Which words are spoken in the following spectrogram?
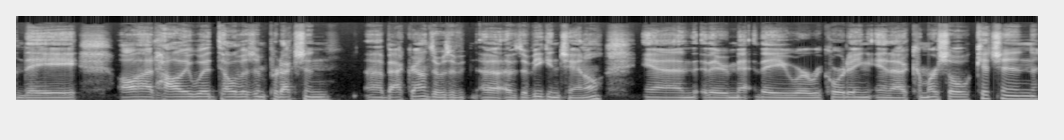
They all had Hollywood television production uh, backgrounds. It was a uh, it was a vegan channel, and they met, they were recording in a commercial kitchen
